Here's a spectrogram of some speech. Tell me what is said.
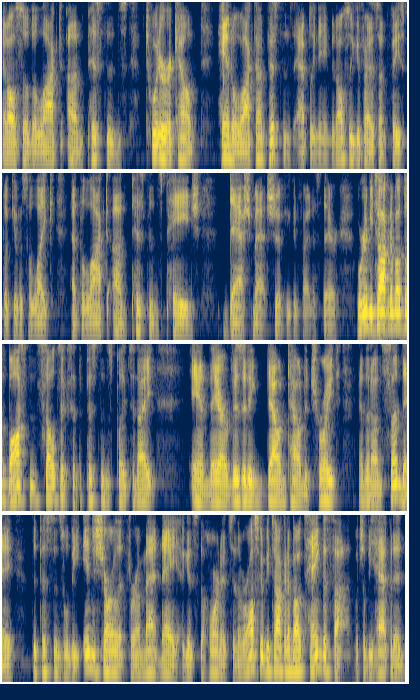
and also the Locked On Pistons Twitter account, handle Locked On Pistons, aptly named. And also you can find us on Facebook. Give us a like at the Locked On Pistons page dash Matt Schoch. You can find us there. We're going to be talking about the Boston Celtics that the Pistons play tonight, and they are visiting downtown Detroit. And then on Sunday, the Pistons will be in Charlotte for a matinee against the Hornets. And then we're also going to be talking about Tankathon, which will be happening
